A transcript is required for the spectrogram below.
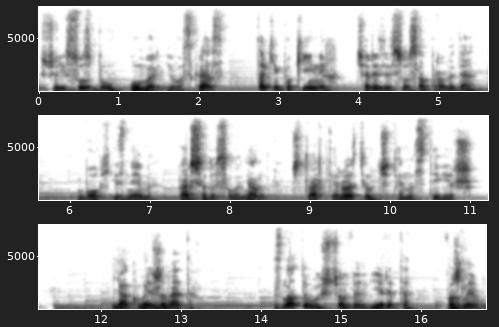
що Ісус був умер і воскрес, так і покійних через Ісуса проведе Бог із ними. 1 до Солонян, 4 розділ, 14 вірш. Як ви живете? Знати, у що ви вірите, важливо.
